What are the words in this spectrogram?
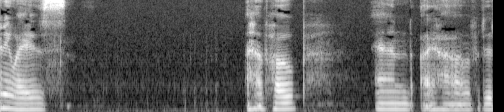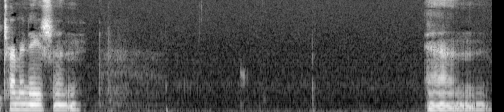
Anyways, I have hope and I have determination. And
